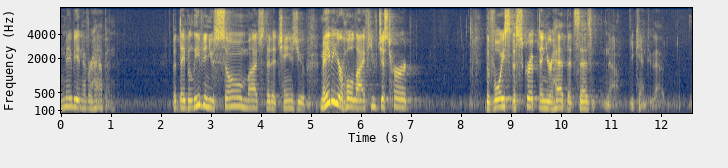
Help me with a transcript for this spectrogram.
And maybe it never happened. But they believed in you so much that it changed you. Maybe your whole life you've just heard the voice, the script in your head that says, no, you can't do that.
